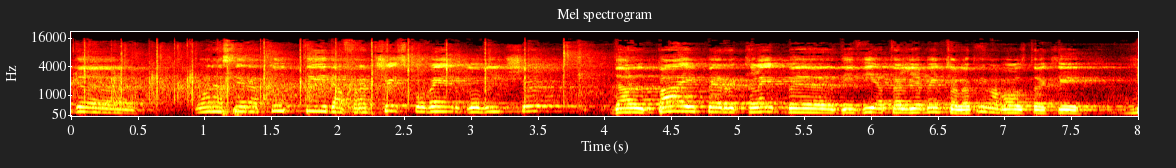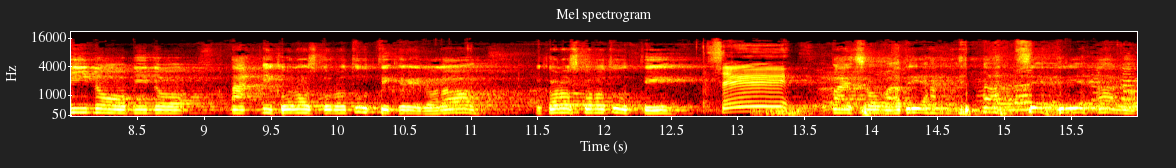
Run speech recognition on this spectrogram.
Band. Buonasera a tutti da Francesco Vergovic, dal Piper Club di Via Tagliamento. È la prima volta che mi nomino, ma mi conoscono tutti credo, no? Mi conoscono tutti? Sì. Ma insomma, Adriano, grazie Adriano.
